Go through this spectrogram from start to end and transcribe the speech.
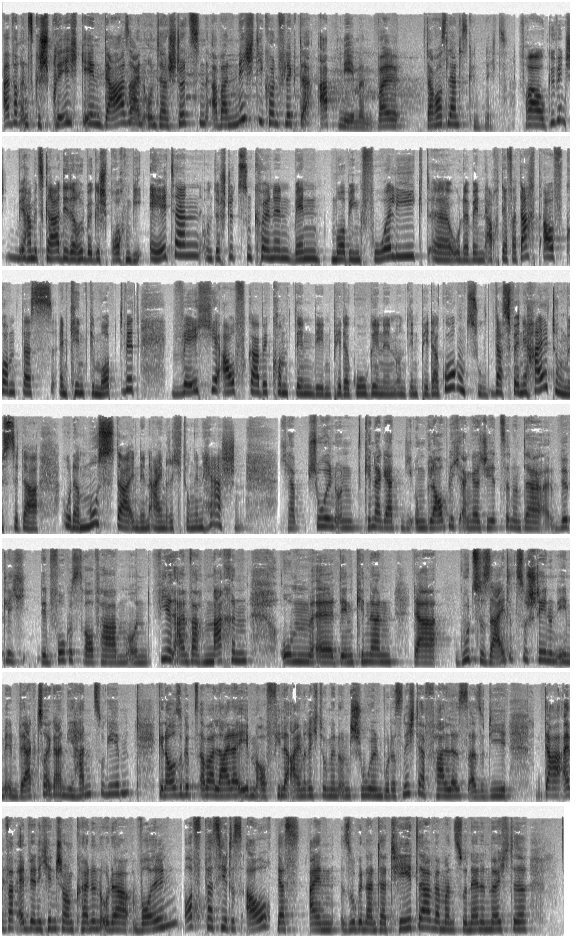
Einfach ins Gespräch gehen, da sein, unterstützen, aber nicht die Konflikte abnehmen, weil daraus lernt das Kind nichts. Frau Güwinsch, wir haben jetzt gerade darüber gesprochen, wie Eltern unterstützen können, wenn Mobbing vorliegt äh, oder wenn auch der Verdacht aufkommt, dass ein Kind gemobbt wird. Welche Aufgabe kommt denn den Pädagoginnen und den Pädagogen zu? Was für eine Haltung müsste da oder muss da in den Einrichtungen herrschen? Ich habe Schulen und Kindergärten, die unglaublich engagiert sind und da wirklich den Fokus drauf haben und viel einfach machen, um äh, den Kindern da gut zur Seite zu stehen und ihnen eben Werkzeuge an die Hand zu geben. Genauso gibt's aber leider eben auch viele Einrichtungen und Schulen, wo das nicht der Fall ist, also die da einfach entweder nicht hinschauen können oder wollen. Oft passiert es auch, dass ein sogenannter Täter, wenn man es so nennen möchte,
